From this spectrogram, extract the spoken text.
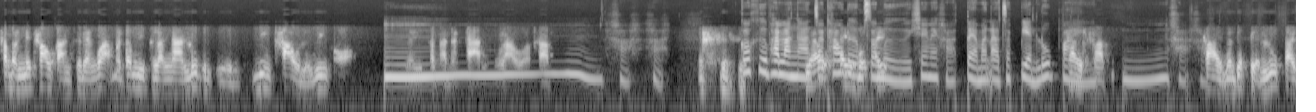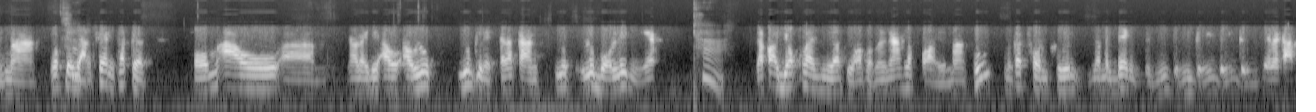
ถ้ามันไม่เท่ากันแสดงว่ามันต้องมีพลังงานรูปอื่นๆวิ่งเข้าหรือวิ่งออก ในสถานการณ์ของเราอะครับอืมค่ะค่ะ ก็คือพลังงานแล้วจะเท่าเดิมไอ้เสมอใช่ไหมคะ แต่มันอาจจะเปลี่ยนรูปไปใช่ครับอืมค่ะค่ะใช่ มันจะเปลี่ยนรูปไปมายกตัวค่ะอย่างเช่น ถ้าเกิด ผมเอาเอ่ออะไรดีเอาเอาลูกลูกเหล็กก็แล้วกันลูกลูกโบว์ลิ่งอย่างเงี้ยค่ะ แล้วก็ยกมาเหนือหัวผมเลยนะแล้วปล่อยมาปุ๊บมันก็ชนพื้นแล้วมันเด้งดึงดึงดึงดึงดึงใช่ไหมครับ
